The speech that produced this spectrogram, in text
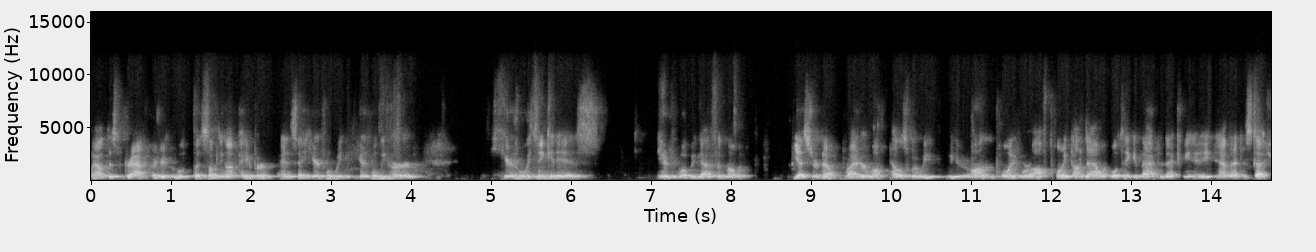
well, this draft, we'll put something on paper and say, here's what we here's what we heard, here's what we think it is, here's what we got for the moment. Yes or no, right or wrong. Tell us where we we are on point, we're off point on that one. We'll take it back to that community and have that discussion.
